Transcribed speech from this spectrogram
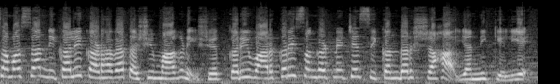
समस्या निकाली काढाव्यात अशी मागणी शेतकरी वारकरी संघटनेचे सिकंदर शहा यांनी केली आहे.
